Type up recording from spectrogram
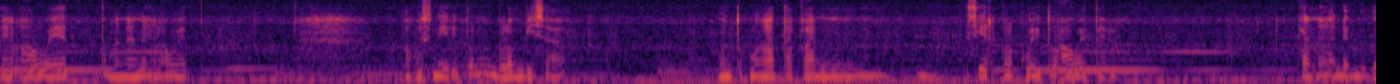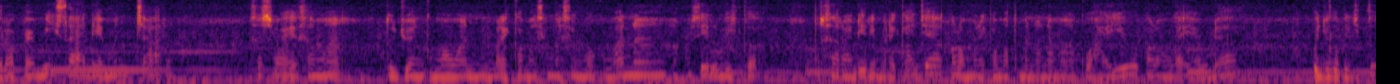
yang awet temenan yang awet. Aku sendiri pun belum bisa untuk mengatakan circleku itu awet ya. Karena ada beberapa yang bisa ada yang mencar sesuai sama tujuan kemauan mereka masing-masing mau ke mana. Aku sih lebih ke terserah diri mereka aja. Kalau mereka mau temenan sama aku hayu. Kalau enggak ya udah aku juga begitu.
